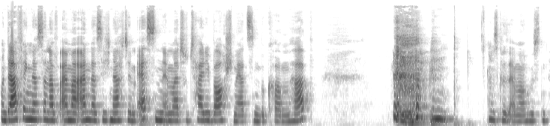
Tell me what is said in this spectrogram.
Und da fing das dann auf einmal an, dass ich nach dem Essen immer total die Bauchschmerzen bekommen habe. ich muss kurz einmal husten.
